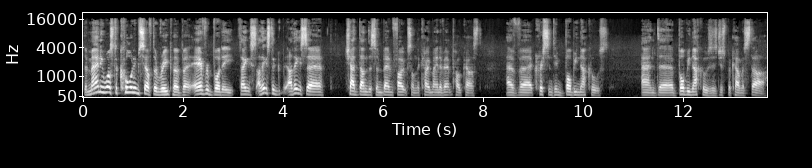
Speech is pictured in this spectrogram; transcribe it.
the man who wants to call himself the Reaper, but everybody thanks. I think it's the I think it's uh, Chad Dundas and Ben Fowlkes on the co-main event podcast have uh, christened him Bobby Knuckles, and uh, Bobby Knuckles has just become a star,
